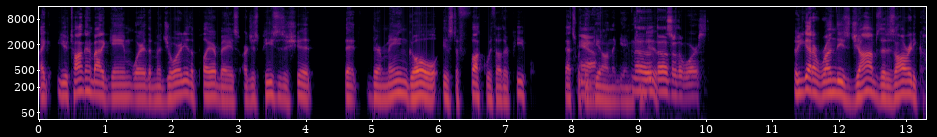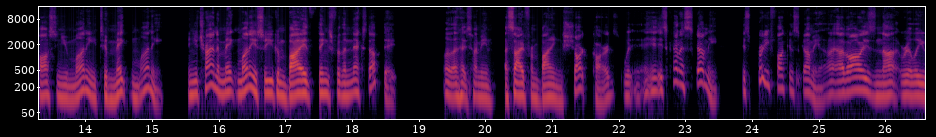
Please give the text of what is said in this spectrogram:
Like you're talking about a game where the majority of the player base are just pieces of shit that their main goal is to fuck with other people. That's what yeah. they get on the game. No, those are the worst. So you got to run these jobs that is already costing you money to make money and you're trying to make money so you can buy things for the next update. Well, I mean, aside from buying shark cards, it's kind of scummy. It's pretty fucking scummy. I, have always not really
